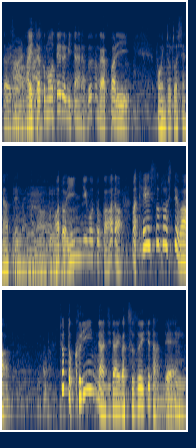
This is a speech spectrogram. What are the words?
たりそのはい。愛着持てるみたいな部分がやっぱりポイントとしてなってるのかうんなあとはインディゴとかあとはまあテイストとしてはちょっとクリーンな時代が続いてたんで、うん。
